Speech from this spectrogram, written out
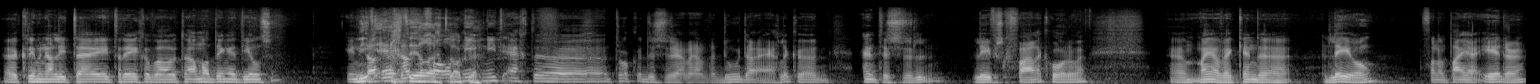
eh, criminaliteit, regenwoud. Allemaal dingen die ons in Niet dat, echt dat heel erg geval trokken. Niet, niet echt eh, trokken. Dus ja, wat- doen we daar eigenlijk? En het is levensgevaarlijk, horen we. Eh, maar ja, wij kenden Leo van een paar jaar eerder.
